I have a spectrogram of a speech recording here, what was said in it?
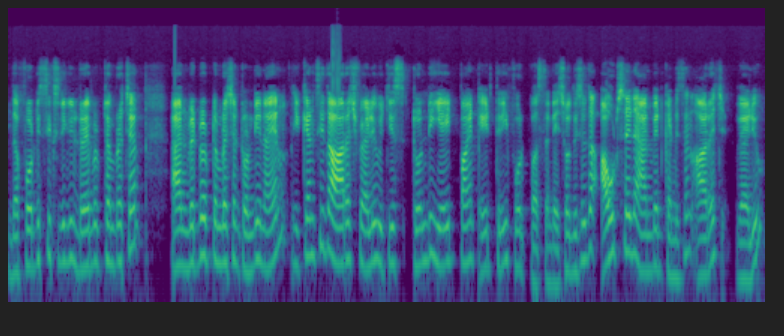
The 46 degree dry bulb temperature and wet bulb temperature 29 you can see the RH value which is 28.834 percentage. So this is the outside ambient condition RH value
